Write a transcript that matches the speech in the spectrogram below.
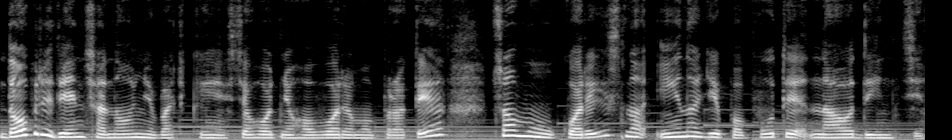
Добрий день, шановні батьки! Сьогодні говоримо про те, чому корисно іноді побути наодинці.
